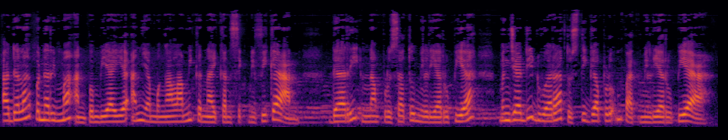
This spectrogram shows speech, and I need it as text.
adalah penerimaan pembiayaan yang mengalami kenaikan signifikan dari 61 miliar rupiah menjadi 234 miliar rupiah.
